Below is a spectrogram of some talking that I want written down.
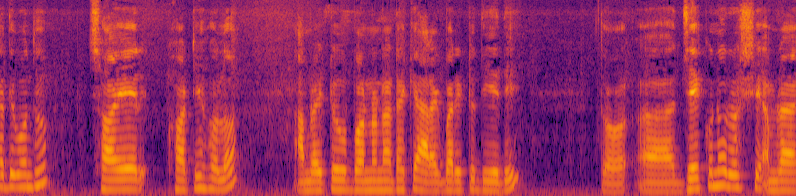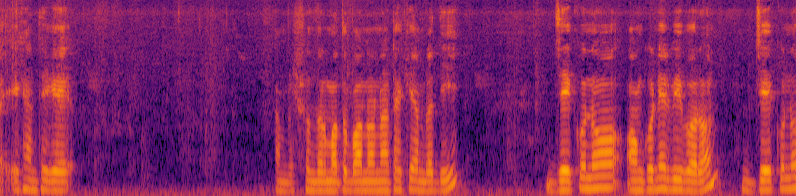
শিক্ষার্থী বন্ধু, ছয়ের খটি হলো, আমরা একটু বর্ণনাটাকে আরেকবার একটু দিয়ে দিই। তো যে কোনো রশ্মি আমরা এখান থেকে, আমরা সুন্দর মতো বর্ণনাটাকে আমরা দিই। যে কোনো অঙ্কনের বিবরণ, যে কোনো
